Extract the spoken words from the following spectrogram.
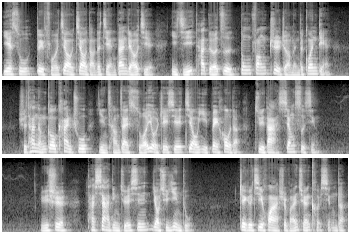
耶稣对佛教教导的简单了解，以及他得自东方智者们的观点，使他能够看出隐藏在所有这些教义背后的巨大相似性。于是，他下定决心要去印度。这个计划是完全可行的。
